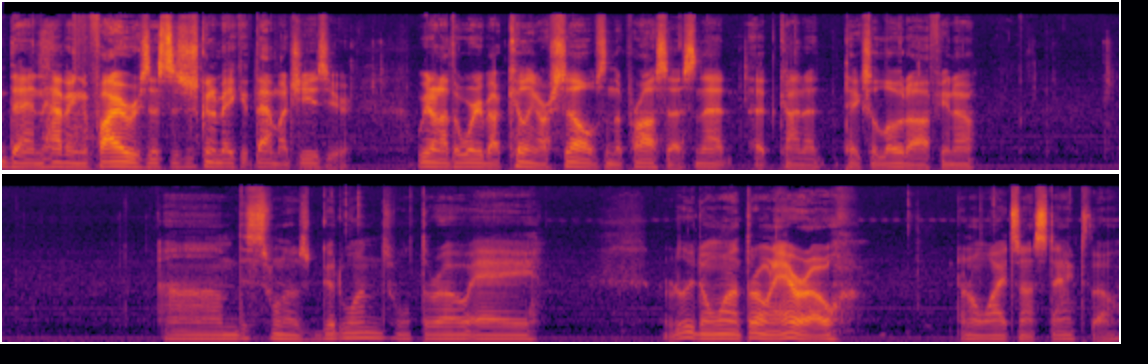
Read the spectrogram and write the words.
then having a fire resist is just going to make it that much easier. We don't have to worry about killing ourselves in the process, and that, that kind of takes a load off, you know? Um, this is one of those good ones. We'll throw a... I really don't want to throw an arrow. I don't know why it's not stacked, though.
